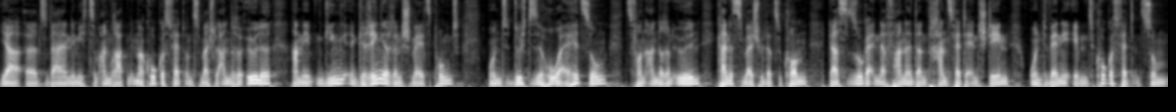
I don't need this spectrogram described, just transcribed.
ja, äh, zu daher nehme ich zum Anbraten immer Kokosfett und zum Beispiel andere Öle haben eben einen geringeren Schmelzpunkt. Und durch diese hohe Erhitzung von anderen Ölen kann es zum Beispiel dazu kommen, dass sogar in der Pfanne dann Transfette entstehen. Und wenn ihr eben Kokosfett zum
